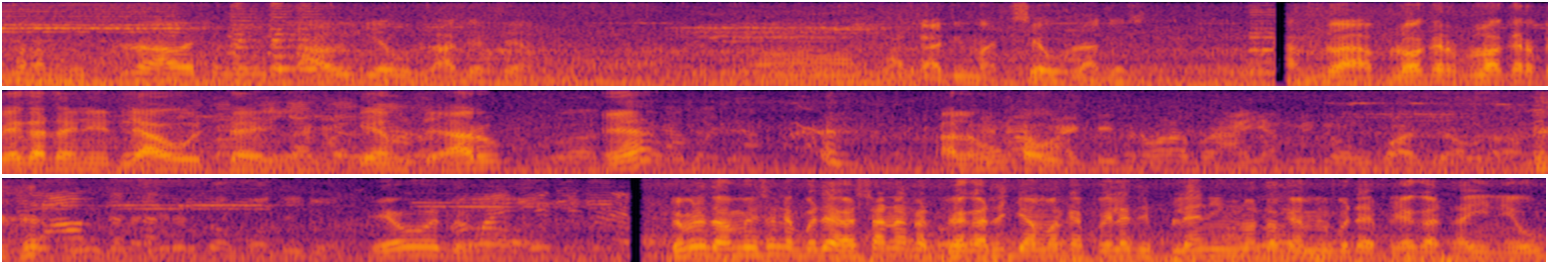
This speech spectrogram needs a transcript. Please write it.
અમારા મિત્ર આવે છે ને કંઈક આવી ગયા એવું લાગે છે અમને આ ગાડીમાં જ છે એવું લાગે છે. આમ જો આ બ્લોગર બ્લોગર ભેગા થાય ને એટલે આવું જ થાય. કેમ છે? સારું? હે? હાલ હું ખાવું? એવું હતું તમે તો અમે છે ને બધા અચાનક જ ભેગા થઈ ગયા. અમારે કઈ પહેલેથી પ્લેનિંગ નહોતો કે અમે બધા ભેગા થઈ ને એવું.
